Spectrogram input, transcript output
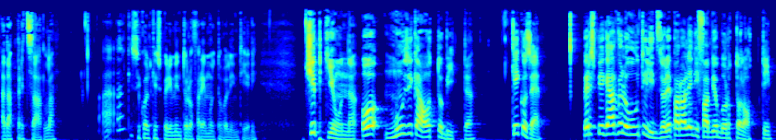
ad apprezzarla. Anche se qualche esperimento lo farei molto volentieri. Chiptune o musica 8 bit. Che cos'è? Per spiegarvelo utilizzo le parole di Fabio Bortolotti,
